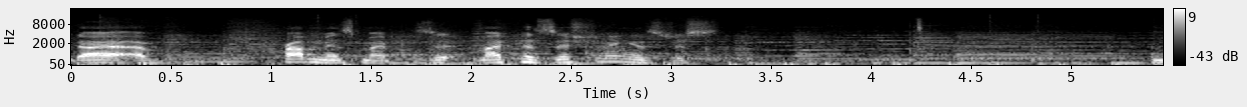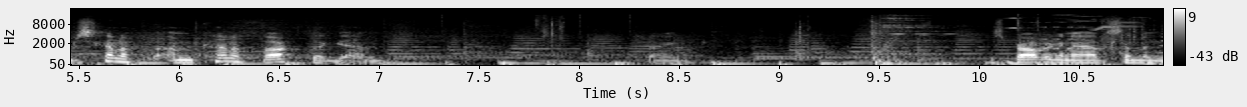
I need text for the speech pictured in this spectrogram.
Dude. I, I problem is my posi my positioning is just. I'm just kind of I'm kind of fucked again. I think he's probably gonna have someone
